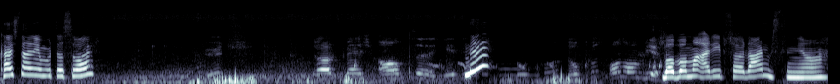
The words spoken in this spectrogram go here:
Kaç tane yumurtası var? 3, 4, 5, 6, 7, Ne? 9, 9, 10, 11. Babama arayıp söyler misin ya?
